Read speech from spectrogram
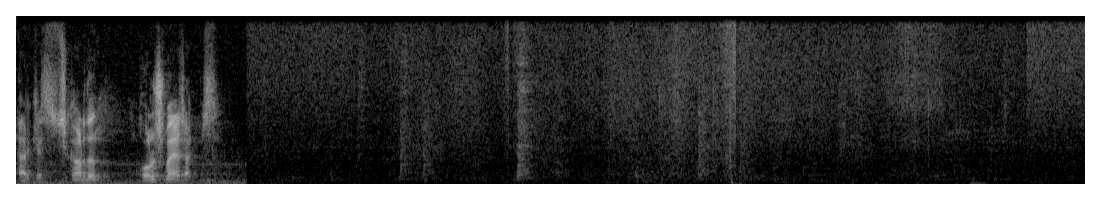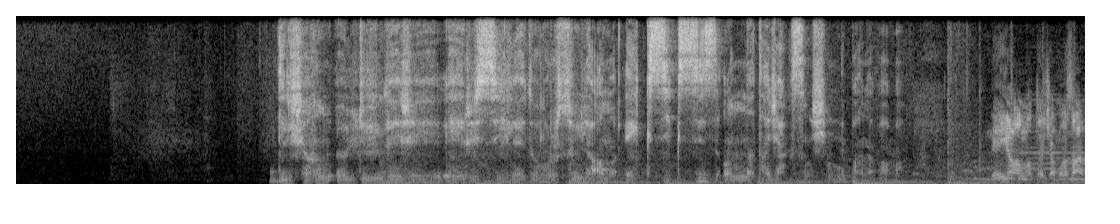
herkesi çıkardın. Konuşmayacak mısın? Dilşah'ın öldüğü geceyi eğrisiyle doğrusuyla ama eksiksiz anlatacaksın şimdi bana baba. Neyi anlatacağım Hazar?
